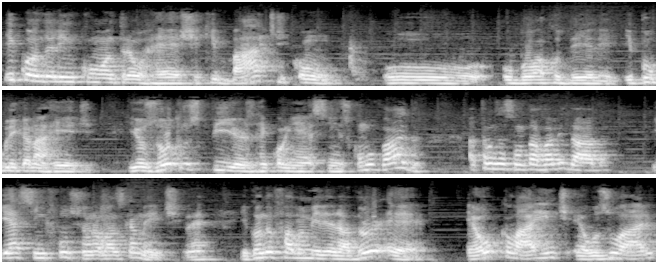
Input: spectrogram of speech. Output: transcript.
E quando ele encontra o hash que bate com o, o bloco dele e publica na rede e os outros peers reconhecem isso como válido, a transação está validada. E é assim que funciona basicamente. Né? E quando eu falo minerador, é, é o client, é o usuário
